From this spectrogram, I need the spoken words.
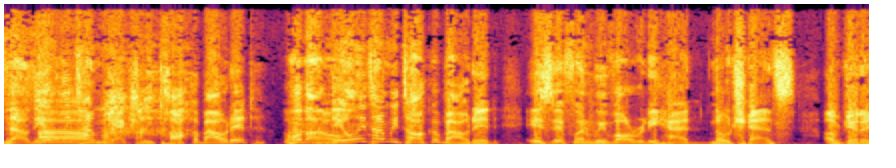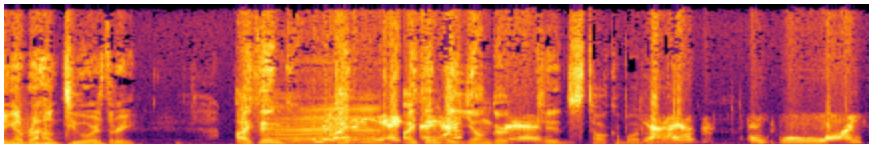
Now, the only time we Um, actually talk about it, hold on, the only time we talk about it is if when we've already had no chance of getting around two or three. I think No, I mean, I- I think I the younger friends- kids talk about Yeah, it. Yeah, I have a friend who wants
